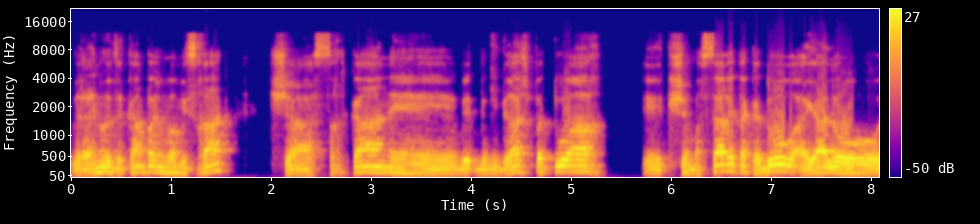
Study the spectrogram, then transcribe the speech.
וראינו את זה כמה פעמים במשחק, כשהשחקן במגרש פתוח, כשמסר את הכדור היה לו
